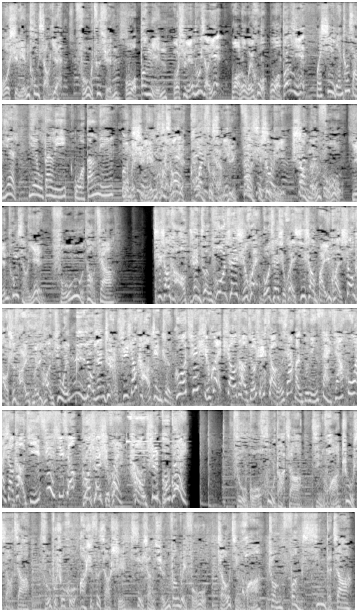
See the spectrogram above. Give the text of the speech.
我是联通小燕，服务咨询我帮您。我是联通小燕，网络维护我帮您。我是联通小燕，业务办理我帮您。我们是联通小燕，快速响应，在线受理，上门服务。联通小燕，服务到家。吃烧烤认准锅圈实惠，锅圈实惠新上百余款烧烤食材，每款均为秘料腌制。吃烧烤认准锅圈实惠，烧烤酒水小龙虾满足您在家户外烧烤一切需求。锅圈实惠，好吃不贵。祖国护大家，锦华住小家，足不出户，二十四小时线上全方位服务，找锦华装放心的家。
